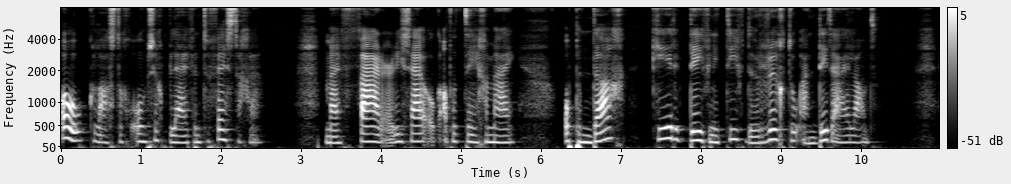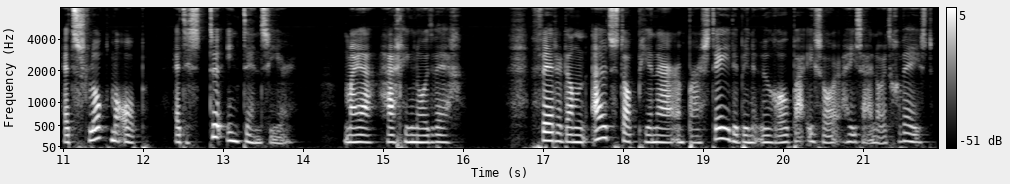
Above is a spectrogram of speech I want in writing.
ook lastig om zich blijvend te vestigen. Mijn vader die zei ook altijd tegen mij: Op een dag keer ik definitief de rug toe aan dit eiland. Het slokt me op, het is te intens hier. Maar ja, hij ging nooit weg. Verder dan een uitstapje naar een paar steden binnen Europa is, is hij nooit geweest.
